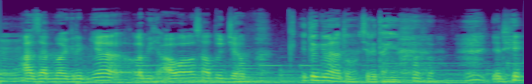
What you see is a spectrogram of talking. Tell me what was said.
Hmm. azan maghribnya lebih awal satu jam. Itu gimana tuh ceritanya? jadi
